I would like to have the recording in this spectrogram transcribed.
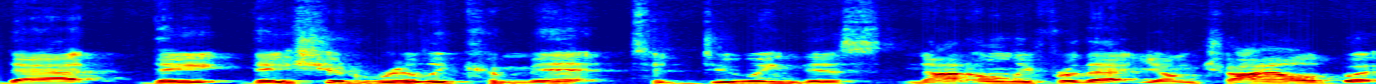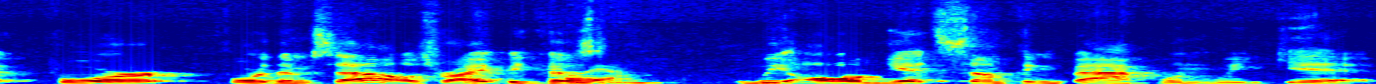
that they they should really commit to doing this not only for that young child but for for themselves right because oh, yeah. we all get something back when we give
